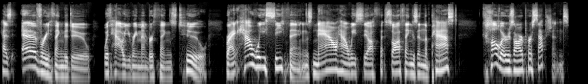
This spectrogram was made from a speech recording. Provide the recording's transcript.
has everything to do with how you remember things too, right? How we see things now, how we saw, saw things in the past colors our perceptions.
